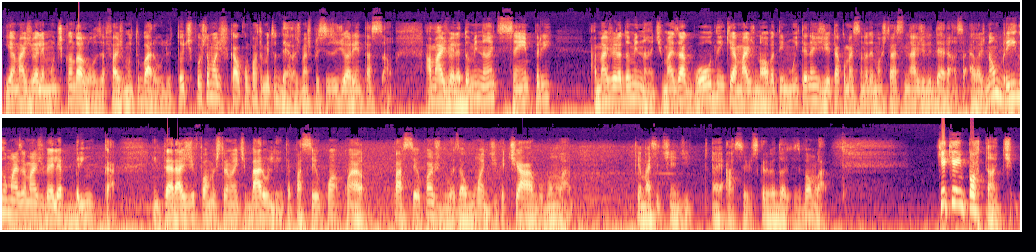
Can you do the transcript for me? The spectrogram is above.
E a mais velha é muito escandalosa, faz muito barulho. Estou disposto a modificar o comportamento delas, mas preciso de orientação. A mais velha é dominante, sempre. A mais velha é dominante, mas a Golden, que é a mais nova, tem muita energia e está começando a demonstrar sinais de liderança. Elas não brigam, mas a mais velha brinca. Interage de forma extremamente barulhenta. Passeio com, a, com ela, passeio com as duas. Alguma dica? Tiago, vamos lá. O que mais você tinha dito? É, ah, você escreveu duas vezes. Vamos lá. O que, que é importante?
